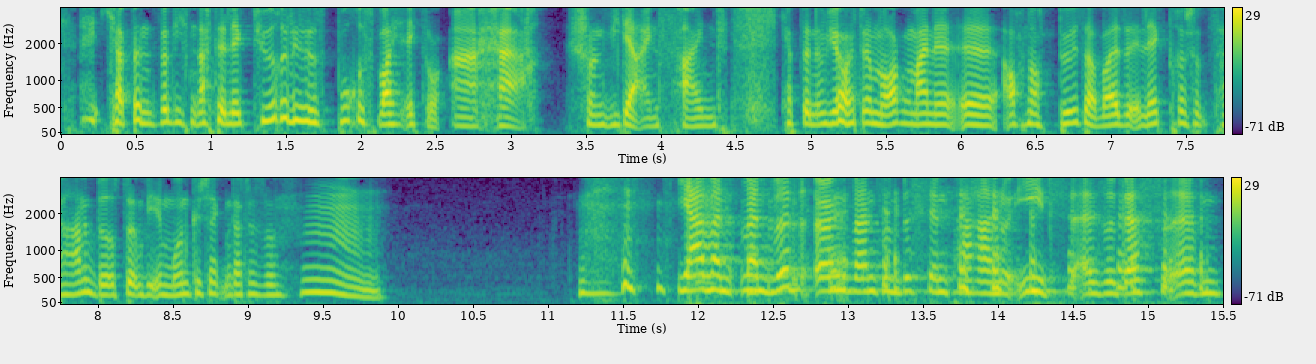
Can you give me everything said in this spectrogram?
ich habe dann wirklich nach der Lektüre dieses Buches war ich echt so, aha, schon wieder ein Feind. Ich habe dann irgendwie heute Morgen meine äh, auch noch böserweise elektrische Zahnbürste irgendwie im Mund gesteckt und dachte so, hm, ja, man, man wird irgendwann so ein bisschen paranoid. Also das ähm,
